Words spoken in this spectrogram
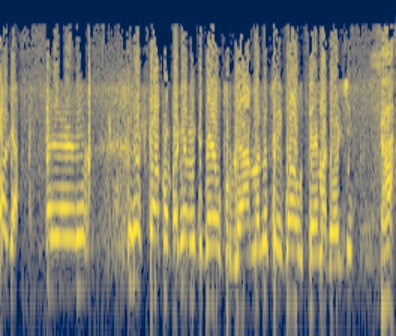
Olha, eh, não estou acompanhando muito bem o programa, não sei qual é o tema de hoje. Ah,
